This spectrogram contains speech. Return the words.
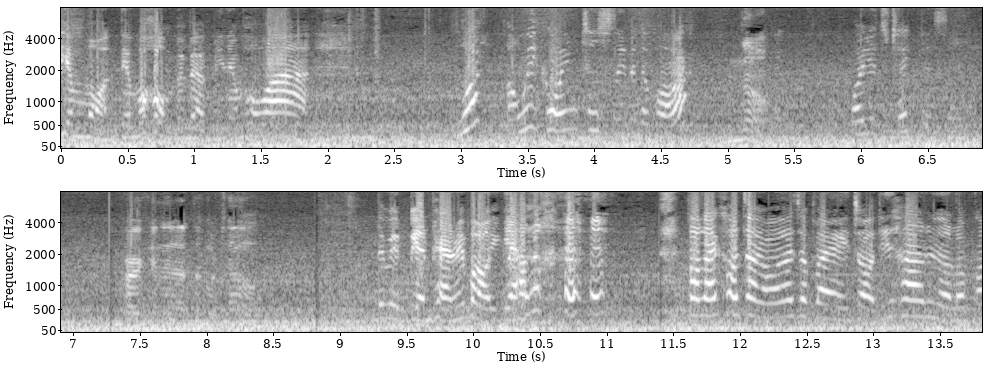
ตรียมหมอนเตรียมผ้าห่มไปแบบนี้นะเพราะว่า What are we going to sleep in the car No. Why you to take this then? Parking it at the hotel. เดวิดเปลี่ยนแผนไม่บอกอีกแล้วนะคะ ตอนแรกเข้าใจว่าจะไปจอดที่ท่าเรือแล้วก็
